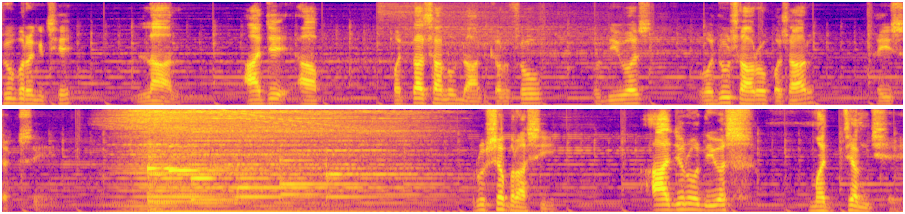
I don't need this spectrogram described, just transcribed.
શુભ રંગ છે લાલ. આજે આપ પતાશાનું દાન કરશો તો દિવસ વધુ સારો પસાર થઈ શકશે. વૃષભ રાશિ, આજનો દિવસ મધ્યમ છે.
